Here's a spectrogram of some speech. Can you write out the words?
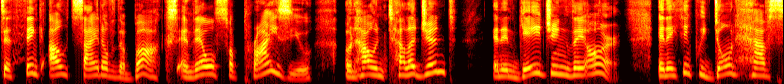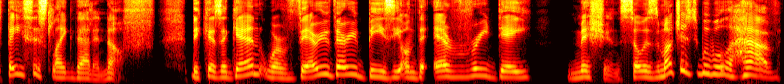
to think outside of the box and they will surprise you on how intelligent and engaging they are. And I think we don't have spaces like that enough because again, we're very very busy on the everyday mission. So as much as we will have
